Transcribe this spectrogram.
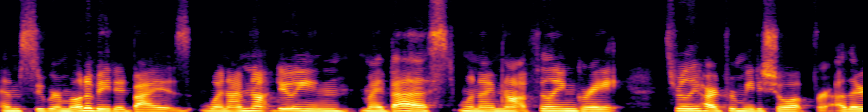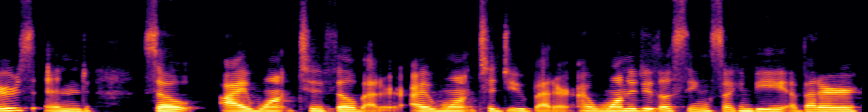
am super motivated by is when i'm not doing my best when i'm not feeling great it's really hard for me to show up for others and so i want to feel better i want to do better i want to do those things so i can be a better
